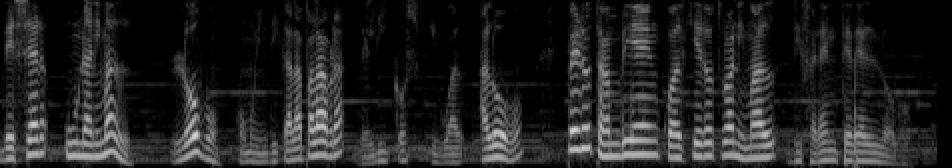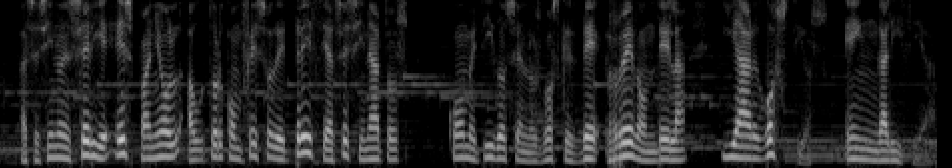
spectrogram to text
de ser un animal, lobo, como indica la palabra, de licos igual a lobo, pero también cualquier otro animal diferente del lobo. Asesino en serie español, autor confeso de 13 asesinatos cometidos en los bosques de Redondela y Argostios, en Galicia.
